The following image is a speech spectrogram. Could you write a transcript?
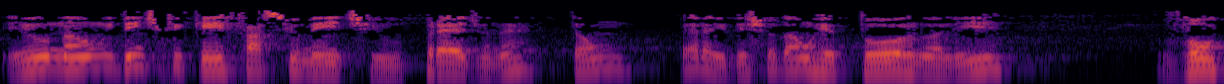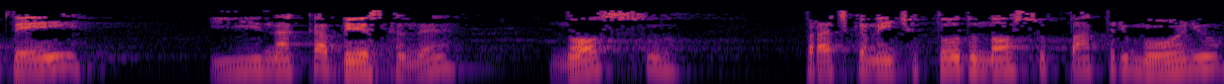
eu não identifiquei facilmente o prédio, né? Então, peraí, deixa eu dar um retorno ali. Voltei e na cabeça, né? Nosso, praticamente todo o nosso patrimônio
